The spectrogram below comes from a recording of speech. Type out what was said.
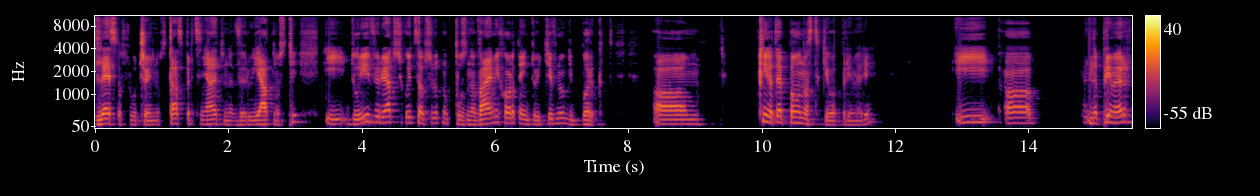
зле с случайността, с преценяването на вероятности и дори вероятности, които са абсолютно познаваеми, хората интуитивно ги бъркат. А, книгата е пълна с такива примери. И, а, например,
